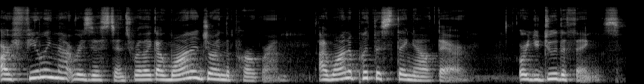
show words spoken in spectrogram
are feeling that resistance, we're like, I want to join the program, I want to put this thing out there, or you do the things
